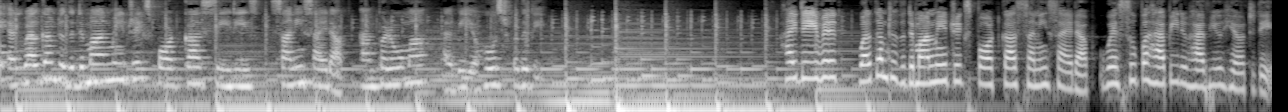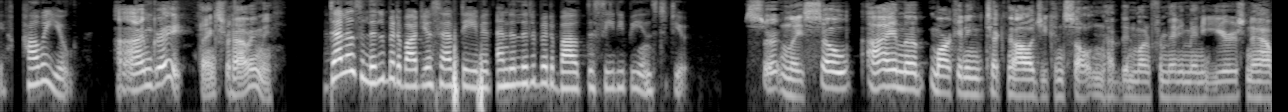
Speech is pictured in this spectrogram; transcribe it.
Hi, and welcome to the Demand Matrix podcast series Sunny Side Up. I'm Paroma. I'll be your host for the day. Hi, David. Welcome to the Demand Matrix podcast Sunny Side Up. We're super happy to have you here today. How are you? I'm great. Thanks for having me. Tell us a little bit about yourself, David, and a little bit about the CDP Institute. Certainly. So, I'm a marketing technology consultant, I've been one for many, many years now.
